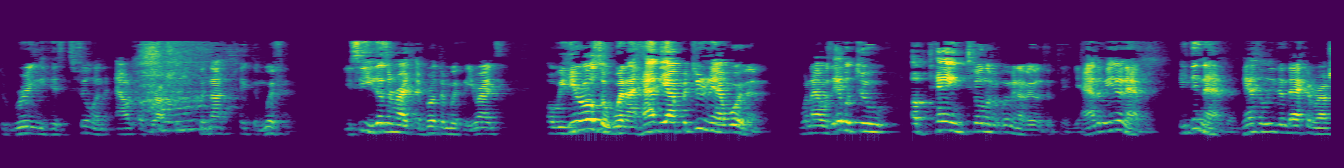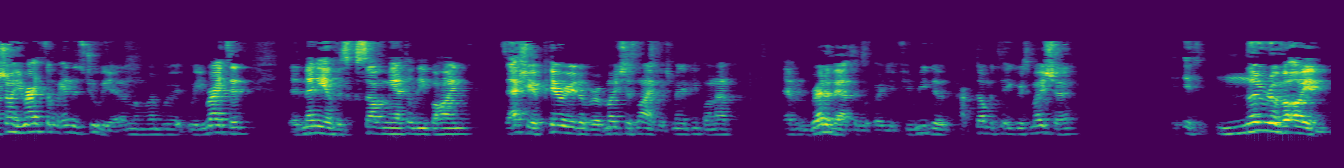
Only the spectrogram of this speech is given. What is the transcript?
to bring his tefillin out of Russia. He could not take them with him. You see, he doesn't write, I brought them with me. He writes, over here also, when I had the opportunity, I wore them. When I was able to obtain tefillin that women was able to obtain. You had them, he didn't have them. He didn't have them. He had to leave them back in Russia. He writes them in this Chubi. I don't remember where, he writes it. That many of his ksavim he had to leave behind. It's actually a period of Rav Moshe's life, which many people not haven't read about. Or if you read the Hakdama to Igros Moshe, it's no Rava'ayim,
